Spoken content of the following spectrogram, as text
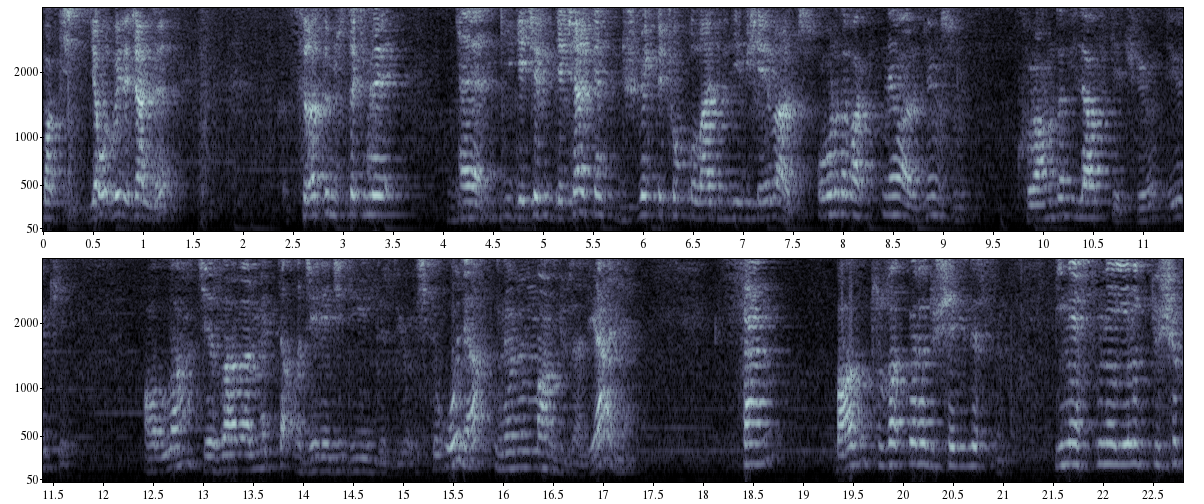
bak işte Yapabileceğin ne? Sıratı müstakime Evet. geçer, geçerken düşmek de çok kolaydır diye bir şey vardır. orada bak ne var biliyor musun? Kur'an'da bir laf geçiyor. Diyor ki Allah ceza vermekte aceleci değildir diyor. İşte o laf inanılmaz güzel. Yani sen bazı tuzaklara düşebilirsin. Bir nefsine yenik düşüp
